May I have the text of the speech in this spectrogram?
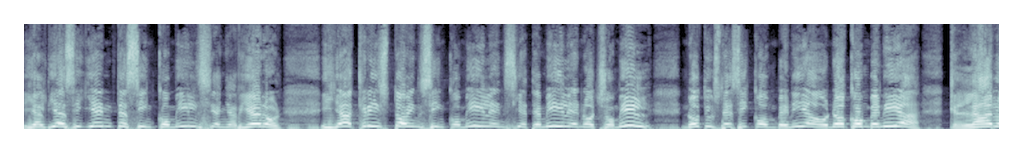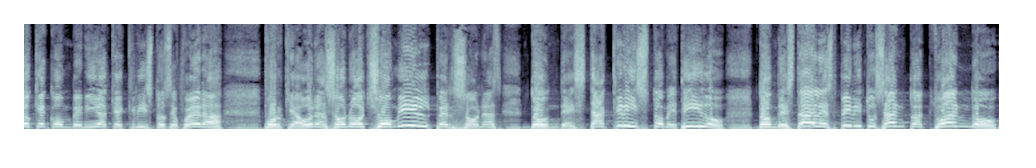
y al día siguiente 5000 se añadieron. Y ya Cristo en 5000, en 7000, en 8000. Note usted si convenía o no convenía. Claro que convenía que Cristo se fuera, porque ahora son 8000 personas donde está Cristo metido, donde está el Espíritu Santo actuando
